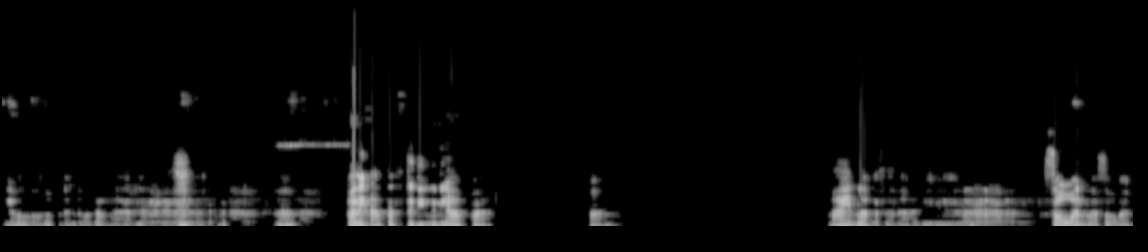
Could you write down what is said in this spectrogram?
Ya Allah, nggak pernah ke taman safari. Paling atas tuh dihuni apa? Hah? Mainlah ke sana hadirin. Sowan lah, sowan.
